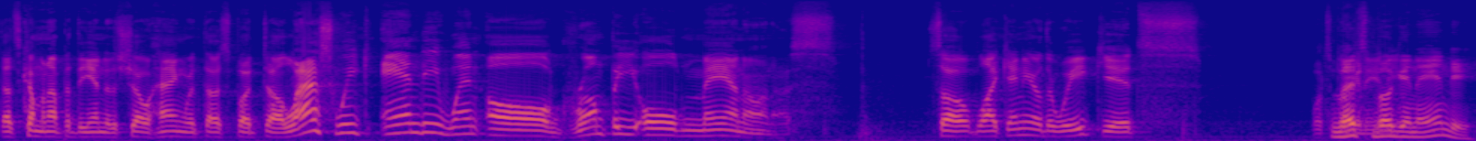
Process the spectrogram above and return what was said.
That's coming up at the end of the show. Hang with us. But uh, last week, Andy went all grumpy old man on us. So, like any other week, it's what's bugging Let's Andy? bug in Andy.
